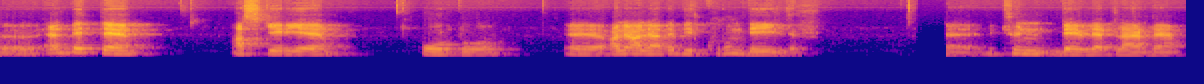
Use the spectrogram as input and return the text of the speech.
E, elbette askeriye, ordu, e, alelade bir kurum değildir. E, bütün devletlerde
